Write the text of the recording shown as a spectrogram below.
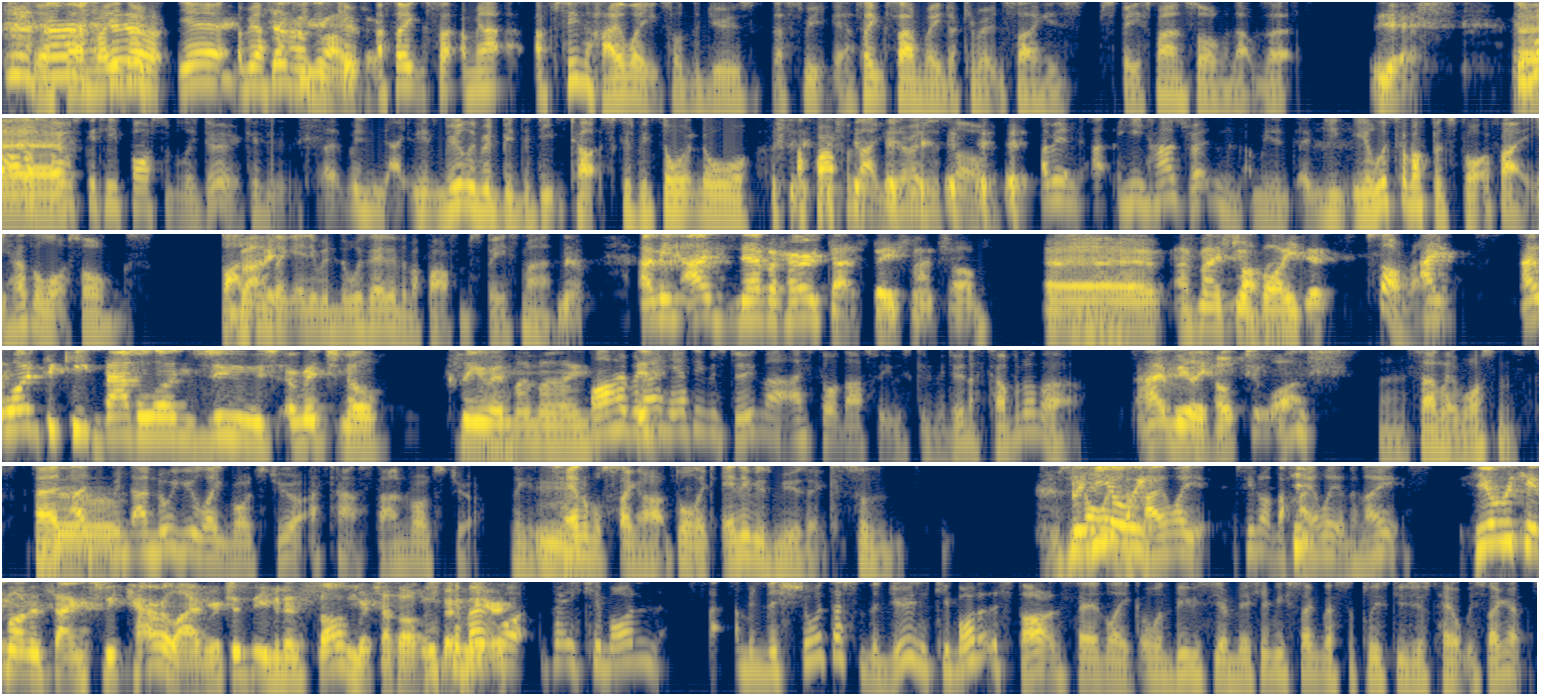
Yeah, Sam Ryder. Yeah, I mean, I think he just. Came, I think. I mean, I, I've seen highlights on the news this week. I think Sam Ryder came out and sang his Spaceman song, and that was it. Yes. Because what other Uh, songs could he possibly do? Because I mean, it really would be the deep cuts because we don't know. Apart from that Eurovision song, I mean, uh, he has written. I mean, you, you look him up on Spotify. He has a lot of songs, but I don't think anyone knows any of them apart from Spaceman. No, I mean, I've never heard that Spaceman song. Uh, Yeah. I've managed It's to all right. avoid it. It's all right. I want to keep Babylon Zoo's original clear Yeah. in my mind. well, when I heard he was doing that, I thought that's what he was going to be doing a cover of that. I really hoped it was. And sadly, it wasn't. Uh, I, mean, I know you like Rod Stewart. I can't stand Rod Stewart. I think he's a Mm. terrible singer. I don't like any of his music. So, was But he not he like only- the highlight? Was he not the he- highlight of the night? He only came on and sang Sweet Caroline, which isn't even his song, which I thought was He a bit came out, weird. what, but he came on. I- I mean, they showed this in the news. He came on at the start and said, like, "Oh, the BBC are making me sing this, so please, could you just help me sing it?"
